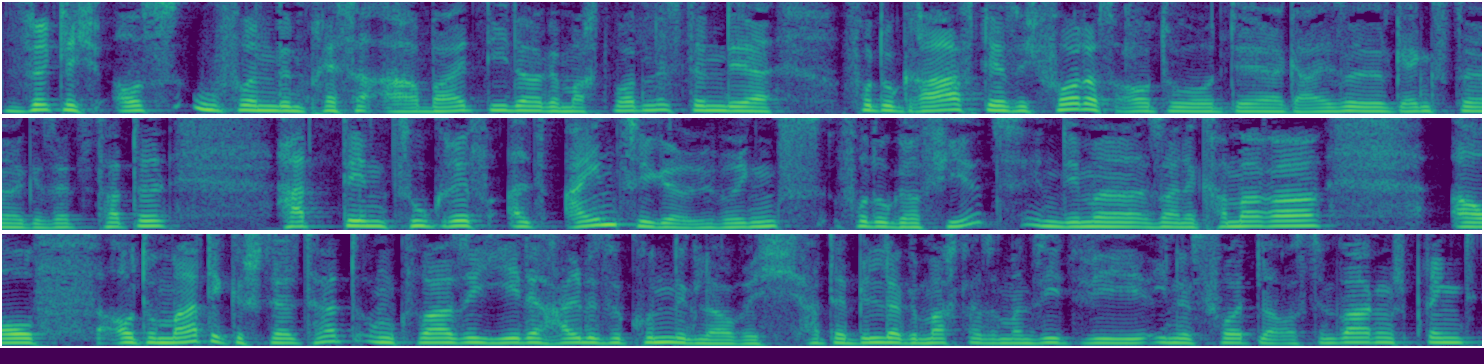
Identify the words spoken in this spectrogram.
wirklich ausufernden Pressearbeit, die da gemacht worden ist. Denn der Fotograf, der sich vor das Auto der Geiselgangster gesetzt hatte, hat den Zugriff als einziger übrigens fotografiert, indem er seine Kamera auf Automatik gestellt hat und quasi jede halbe Sekunde, glaube ich, hat er Bilder gemacht. Also man sieht, wie Ines Feutler aus dem Wagen springt,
